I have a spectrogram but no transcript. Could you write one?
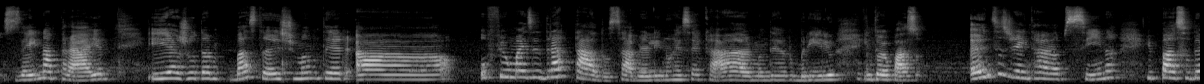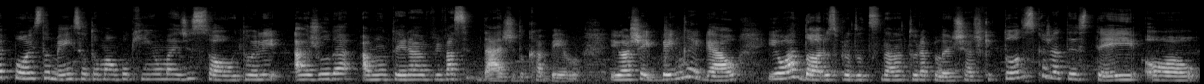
usei na praia e ajuda bastante manter a o fio mais hidratado, sabe? Ele não ressecar, manter o brilho. Então eu passo antes de entrar na piscina e passo depois também se eu tomar um pouquinho mais de sol. Então ele ajuda a manter a vivacidade do cabelo. E eu achei bem legal e eu adoro os produtos da Natura Plant. Acho que todos que eu já testei, ou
